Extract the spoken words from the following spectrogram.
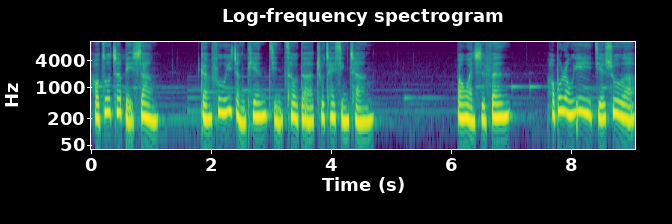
好坐车北上，赶赴一整天紧凑的出差行程。傍晚时分。好不容易结束了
